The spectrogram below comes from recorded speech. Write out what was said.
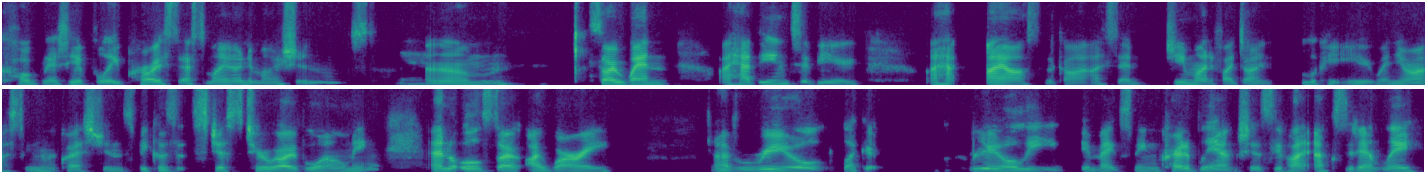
cognitively process my own emotions. Yeah. Um, so when I had the interview, I had I asked the guy, I said, Do you mind if I don't look at you when you're asking the questions? Because it's just too overwhelming. And also I worry I have a real like it really it makes me incredibly anxious if I accidentally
